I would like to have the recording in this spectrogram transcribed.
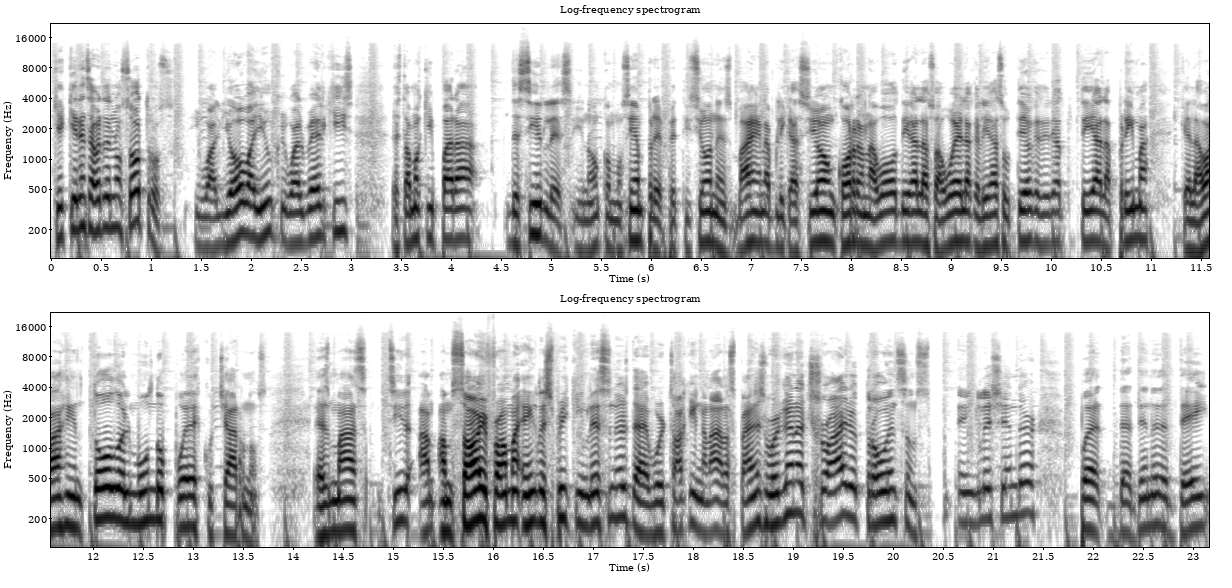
¿qué quieren saber de nosotros? Igual yo, Bayunco, igual Belkis, estamos aquí para decirles, y no como siempre, peticiones, bajen la aplicación, corran la voz, díganle a su abuela, que le diga a su tío, que le diga a tu tía, a la prima, que la bajen. Todo el mundo puede escucharnos. Es más, see, I'm, I'm sorry for all my English speaking listeners that we're talking a lot of Spanish. We're gonna try to throw in some English in there, but at the end of the day,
